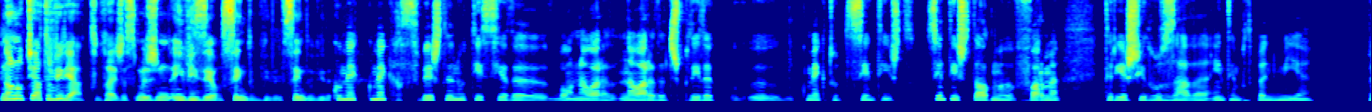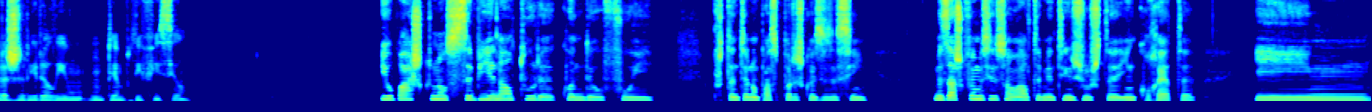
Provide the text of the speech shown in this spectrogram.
Não no Teatro Viriato, veja-se, mas em Viseu, sem dúvida, sem dúvida. Como é, como é que recebeste a notícia de. Bom, na hora, na hora da despedida, eh, como é que tu te sentiste? Sentiste de alguma forma que terias sido usada em tempo de pandemia para gerir ali um, um tempo difícil? Eu acho que não se sabia na altura, quando eu fui. Portanto, eu não passo por as coisas assim. Mas acho que foi uma situação altamente injusta e incorreta e,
